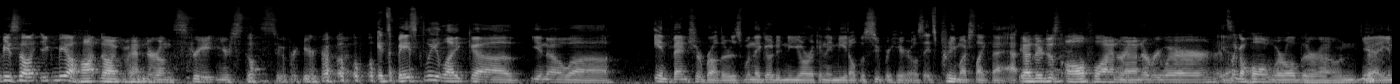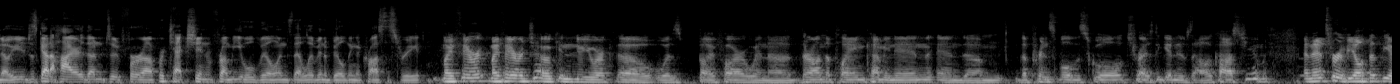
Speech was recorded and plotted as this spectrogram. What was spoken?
be selling. You can be a hot dog vendor on the street, and you're still a superhero. It's basically like uh, you know, uh, in Venture Brothers when they go to New York and they meet all the superheroes. It's pretty much like that. yeah, they're just all flying around everywhere. It's Yeah. like a whole world of their own. Yeah, you know, you just got to hire them to, for uh, protection from evil villains that live in a building across the street. My favorite, my favorite joke in New York though was by far when uh, they're on the plane coming in, and um, the principal of the school tries to get into his owl costume, and that's revealed that the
